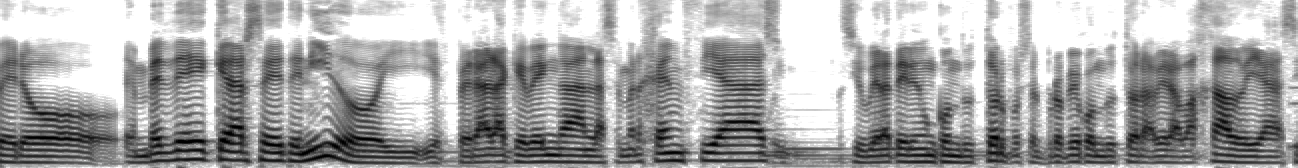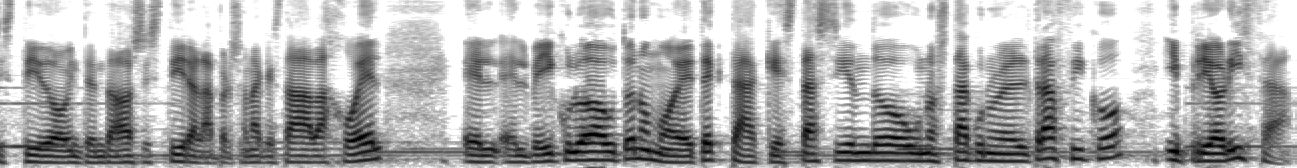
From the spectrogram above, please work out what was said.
pero en vez de quedarse detenido y, esperar a que vengan las emergencias, si hubiera tenido un conductor, pues el propio conductor hubiera bajado y ha asistido o intentado asistir a la persona que estaba bajo él, el, el vehículo autónomo detecta que está siendo un obstáculo en el tráfico y prioriza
